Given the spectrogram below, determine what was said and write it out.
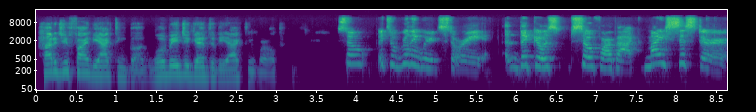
How did you find the acting bug? What made you get into the acting world? So it's a really weird story that goes so far back. My sister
